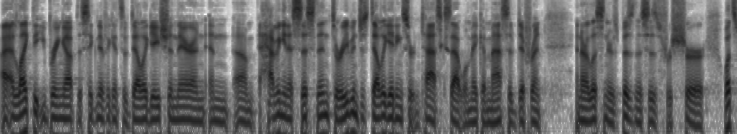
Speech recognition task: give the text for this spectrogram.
I, I like that you bring up the significance of delegation there and, and um, having an assistant or even just delegating certain tasks that will make a massive difference in our listeners' businesses for sure. What's,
